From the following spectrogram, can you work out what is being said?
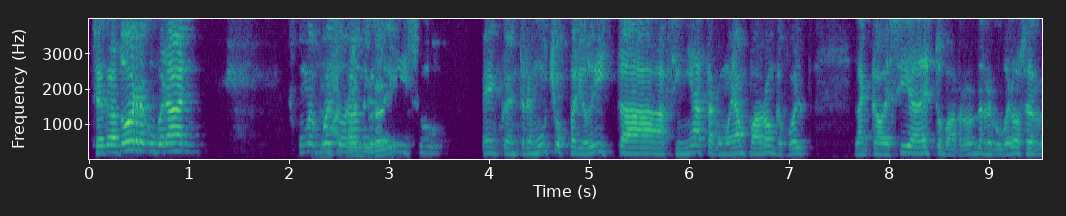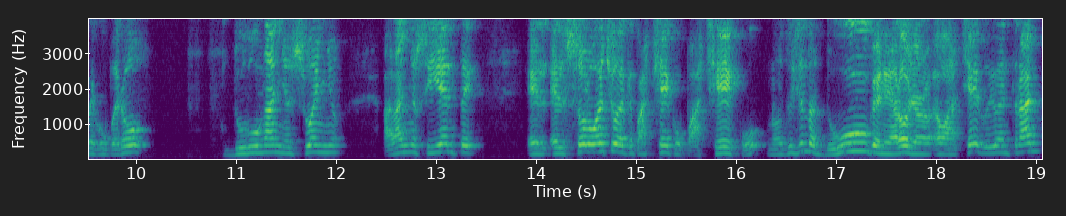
se trató de recuperar un esfuerzo acuerdo grande que se hizo entre muchos periodistas, cineastas como Jan Padrón, que fue la cabecilla de esto para tratar de. Se recuperó, duró un año el sueño. Al año siguiente, el, el solo hecho de que Pacheco, Pacheco, no estoy diciendo el Duque ni Aroya, no, Pacheco iba a entrar,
